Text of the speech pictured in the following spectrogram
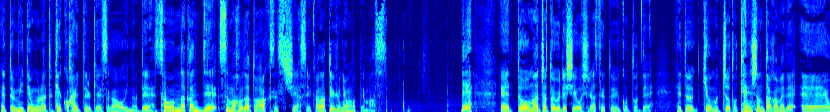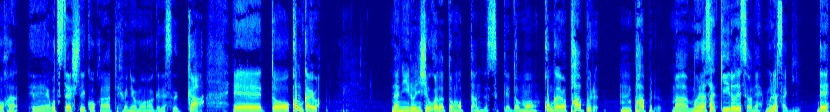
えっと、見てもらうと結構入ってるケースが多いので、そんな感じでスマホだとアクセスしやすいかなというふうに思ってます。で、えっと、まあちょっと嬉しいお知らせということで、えっと、今日もちょっとテンション高めで、えー、おは、えー、お伝えしていこうかなというふうに思うわけですが、えー、っと、今回は、何色にしようかなと思ったんですけども、今回はパープル。うん、パープル。まあ、紫色ですよね。紫。で、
